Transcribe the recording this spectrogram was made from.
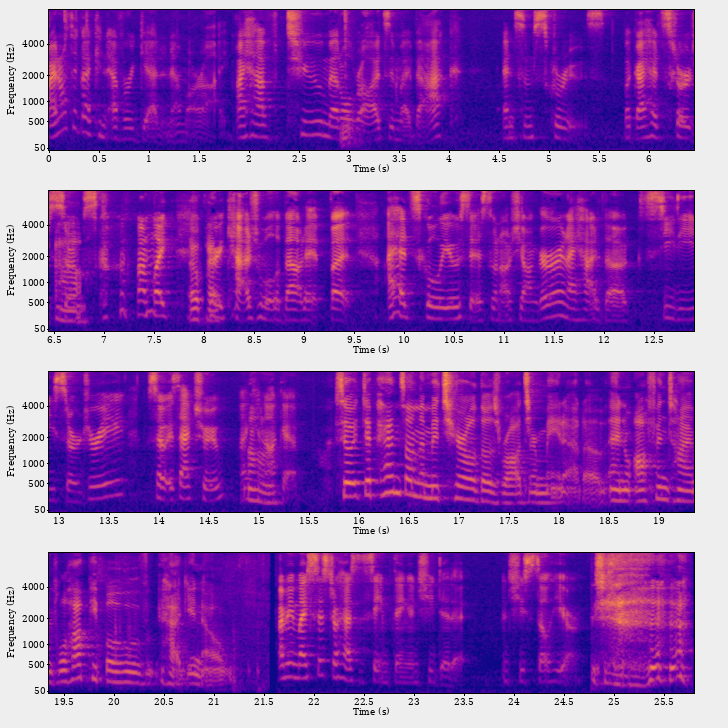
I don't think I can ever get an MRI. I have two metal rods in my back and some screws. Like I had skirts, uh-huh. I'm like okay. very casual about it, but I had scoliosis when I was younger, and I had the CD surgery. So is that true? I uh-huh. cannot get. So it depends on the material those rods are made out of, and oftentimes we'll have people who've had, you know. I mean, my sister has the same thing, and she did it and she's still here.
